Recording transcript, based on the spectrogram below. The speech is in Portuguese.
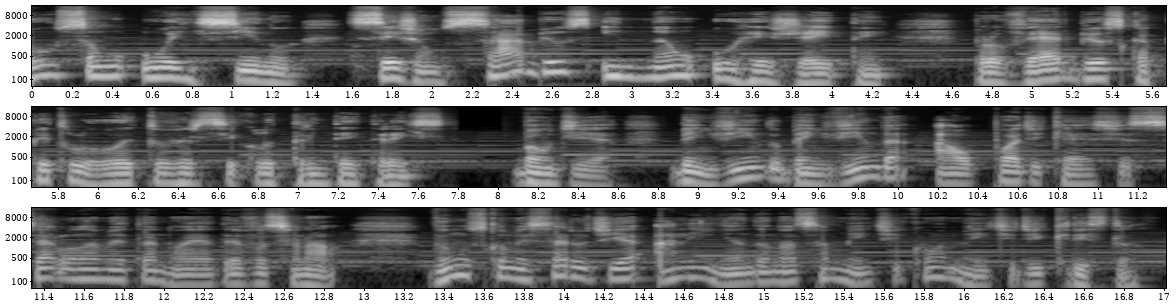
ouçam o ensino, sejam sábios e não o rejeitem. Provérbios capítulo 8, versículo 33. Bom dia, bem-vindo, bem-vinda ao podcast Célula Metanoia Devocional. Vamos começar o dia alinhando a nossa mente com a mente de Cristo.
